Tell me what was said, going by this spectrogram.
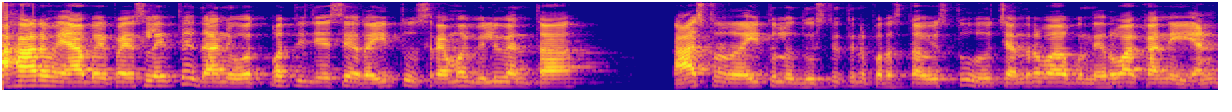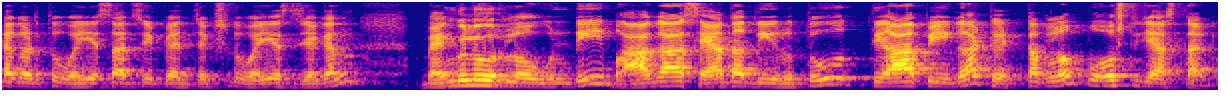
ఆహారం యాభై పైసలైతే దాన్ని ఉత్పత్తి చేసే రైతు శ్రమ విలువ ఎంత? రాష్ట్ర రైతుల దుస్థితిని ప్రస్తావిస్తూ చంద్రబాబు నిర్వాకాన్ని ఎండగడుతూ వైఎస్ఆర్సీపీ అధ్యక్షుడు వైఎస్ జగన్ బెంగళూరులో ఉండి బాగా సేద తీరుతూ త్యాపీగా ట్విట్టర్లో పోస్ట్ చేస్తాడు.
